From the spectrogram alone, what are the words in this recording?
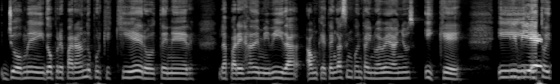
yo me he ido preparando porque quiero tener la pareja de mi vida, aunque tenga 59 años y que. Y, estoy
